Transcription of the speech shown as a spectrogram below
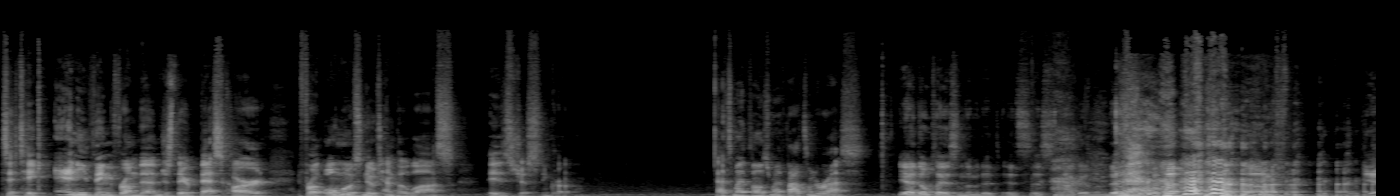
to take anything from them, just their best card for almost no tempo loss is just incredible. That's my those are my thoughts on the rest. Yeah, don't play this unlimited. It's it's not good in limited. um, yeah,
